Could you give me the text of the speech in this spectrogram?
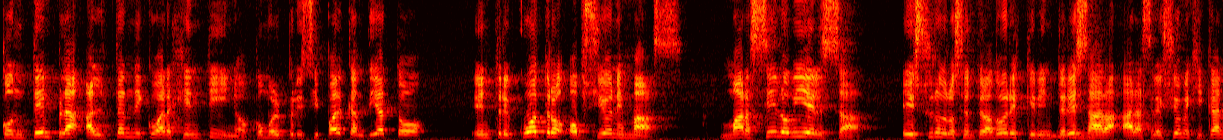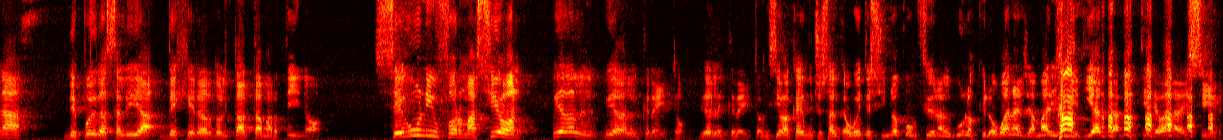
contempla al técnico argentino como el principal candidato entre cuatro opciones más. Marcelo Bielsa es uno de los entrenadores que le interesa a la, a la selección mexicana después de la salida de Gerardo el Tata Martino. Según información, voy a darle, voy a darle el crédito, voy a darle el crédito. Encima acá hay muchos alcahuetes y no confío en algunos que lo van a llamar inmediatamente y le van a decir.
